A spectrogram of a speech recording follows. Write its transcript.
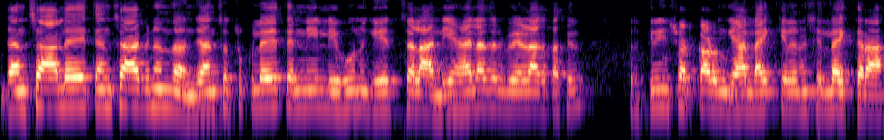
ज्यांचं आलंय त्यांचं अभिनंदन. ज्यांचं चुकलंय त्यांनी लिहून घेत चला. लिहायला जर वेळ लागत असेल तर स्क्रीनशॉट काढून घ्या. लाईक केलं नसेल लाईक करा.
